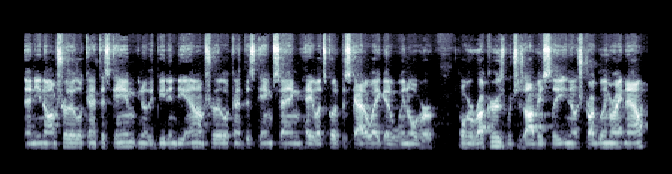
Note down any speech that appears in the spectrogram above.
And you know i'm sure they're looking at this game you know they beat indiana. I'm sure they're looking at this game saying hey let's go to piscataway get a win over over Rutgers, which is obviously you know struggling right now.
